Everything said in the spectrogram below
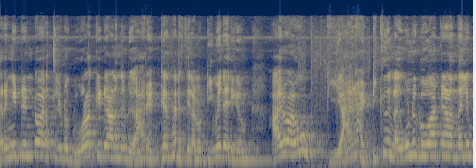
ഇറങ്ങിയിട്ടുണ്ടോ അറിയത്തില്ല ഗ്ലൂ ഒക്കെ ഇട്ട് കാണുന്നുണ്ട്. ആരും എട്ടാൻ തരത്തില്ല ടീമേറ്റ് ആയിരിക്കും. ആരും ഓ ആരും അടിക്കുന്നുണ്ട്. അതുകൊണ്ട് ഗ്ലൂ ആട്ടാണ്. എന്തായാലും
